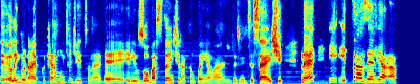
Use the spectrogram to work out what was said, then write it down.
eu, eu lembro na época que era muito dito, né? É, ele usou bastante na campanha lá de 2017, né? E, e trazer ali a, a,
